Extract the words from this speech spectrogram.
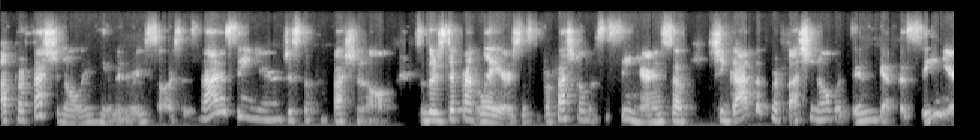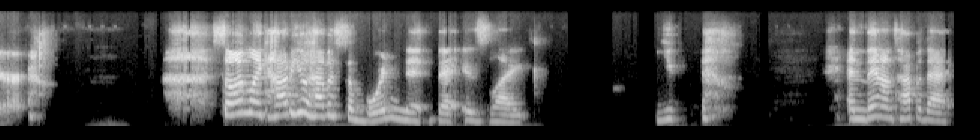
a professional in human resources, not a senior, just a professional. So there's different layers. There's the professional, there's the senior. And so she got the professional, but didn't get the senior. so I'm like, how do you have a subordinate that is like, you, and then on top of that,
